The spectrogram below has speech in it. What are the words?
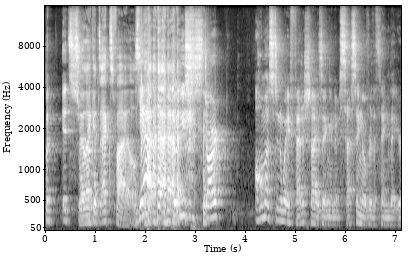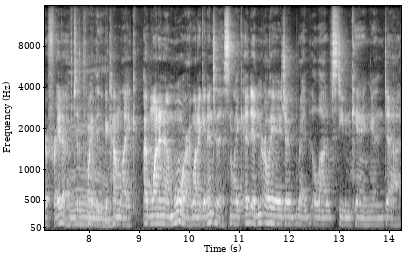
but it's sort They're of like it's X Files. Yeah, but you start almost in a way fetishizing and obsessing over the thing that you're afraid of to the point that you become like, I want to know more. I want to get into this. And like at, at an early age, I read a lot of Stephen King, and uh,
